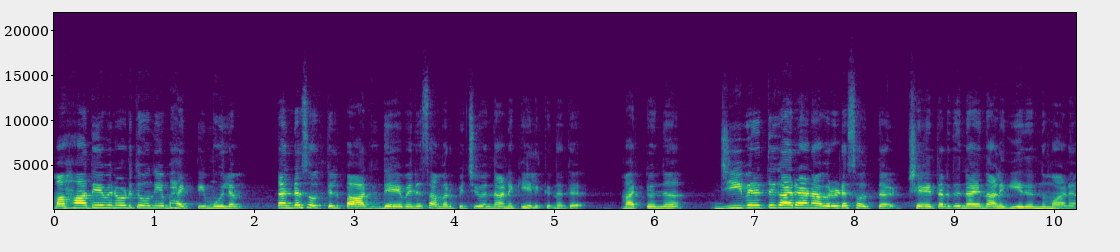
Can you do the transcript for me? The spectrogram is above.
മഹാദേവനോട് തോന്നിയ ഭക്തി മൂലം തന്റെ സ്വത്തിൽ പാതി ദേവന് സമർപ്പിച്ചുവെന്നാണ് കേൾക്കുന്നത്. മറ്റൊന്ന് ജീവനത്തുകാരാണ് അവരുടെ സ്വത്ത് ക്ഷേത്രത്തിനായി നൽകിയതെന്നുമാണ്.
